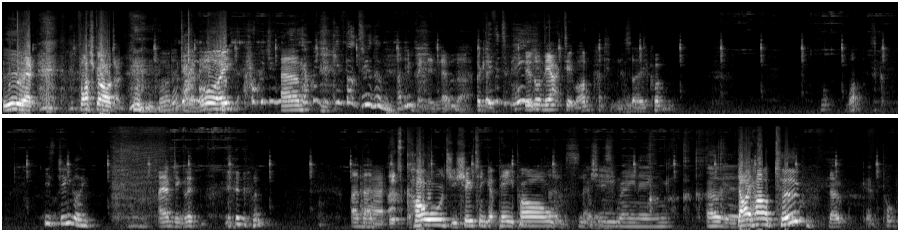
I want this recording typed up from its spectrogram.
Ugh. Flash Gordon. Well done. Yeah, boy. how could you? Um, how could you give that to them? I didn't think they'd know that. Okay. Give it to me. You've done the act one. I didn't know. So, What? He's jingling. I am jingling. and then. Uh, it's cold, you're shooting at people. It's raining. Oh, yeah. Die Hard 2? no. Go, pull.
